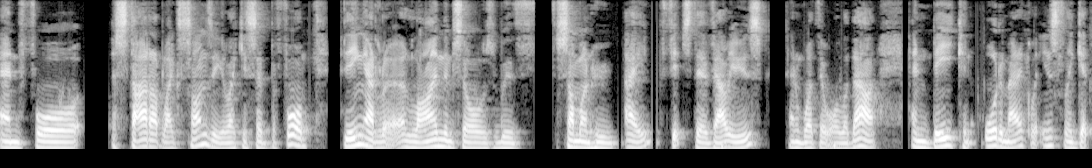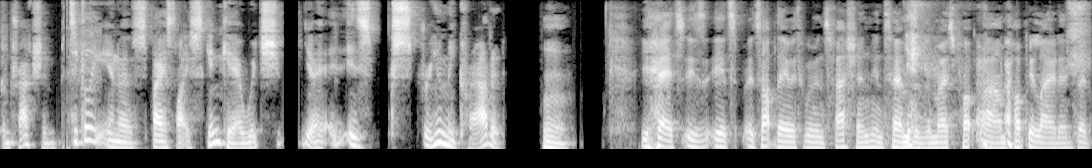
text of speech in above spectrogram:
And for a startup like Sonsie, like you said before, being able to align themselves with someone who A, fits their values and what they're all about, and B, can automatically, instantly get them traction, particularly in a space like skincare, which you know, is extremely crowded. Hmm. Yeah, it's, it's, it's it's up there with women's fashion in terms yeah. of the most um, populated, but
